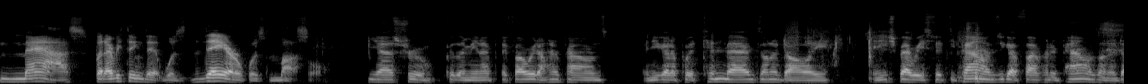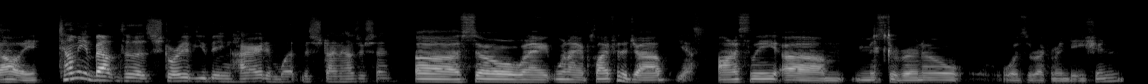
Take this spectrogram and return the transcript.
mass, but everything that was there was muscle. yeah, it's true. Because I mean, if I weighed 100 pounds and you got to put 10 bags on a dolly, and each bag weighs 50 pounds, you got 500 pounds on a dolly. Tell me about the story of you being hired and what Mr. Steinhauser said. Uh, so when I when I applied for the job, Yes. honestly, um, Mr. Verno was the recommendation,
